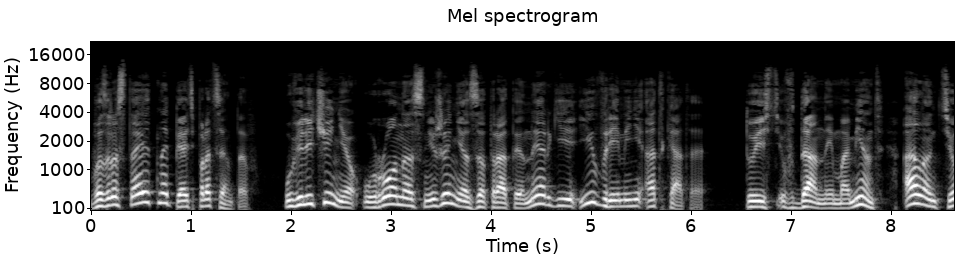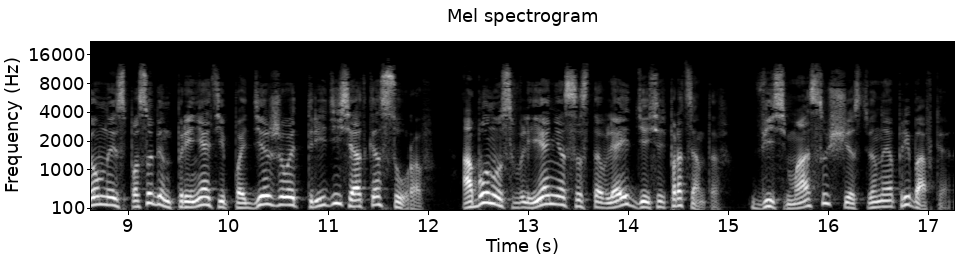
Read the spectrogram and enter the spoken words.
возрастает на 5%. Увеличение урона, снижение затрат энергии и времени отката. То есть в данный момент Алан Темный способен принять и поддерживать три десятка суров, а бонус влияния составляет 10%. Весьма существенная прибавка.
